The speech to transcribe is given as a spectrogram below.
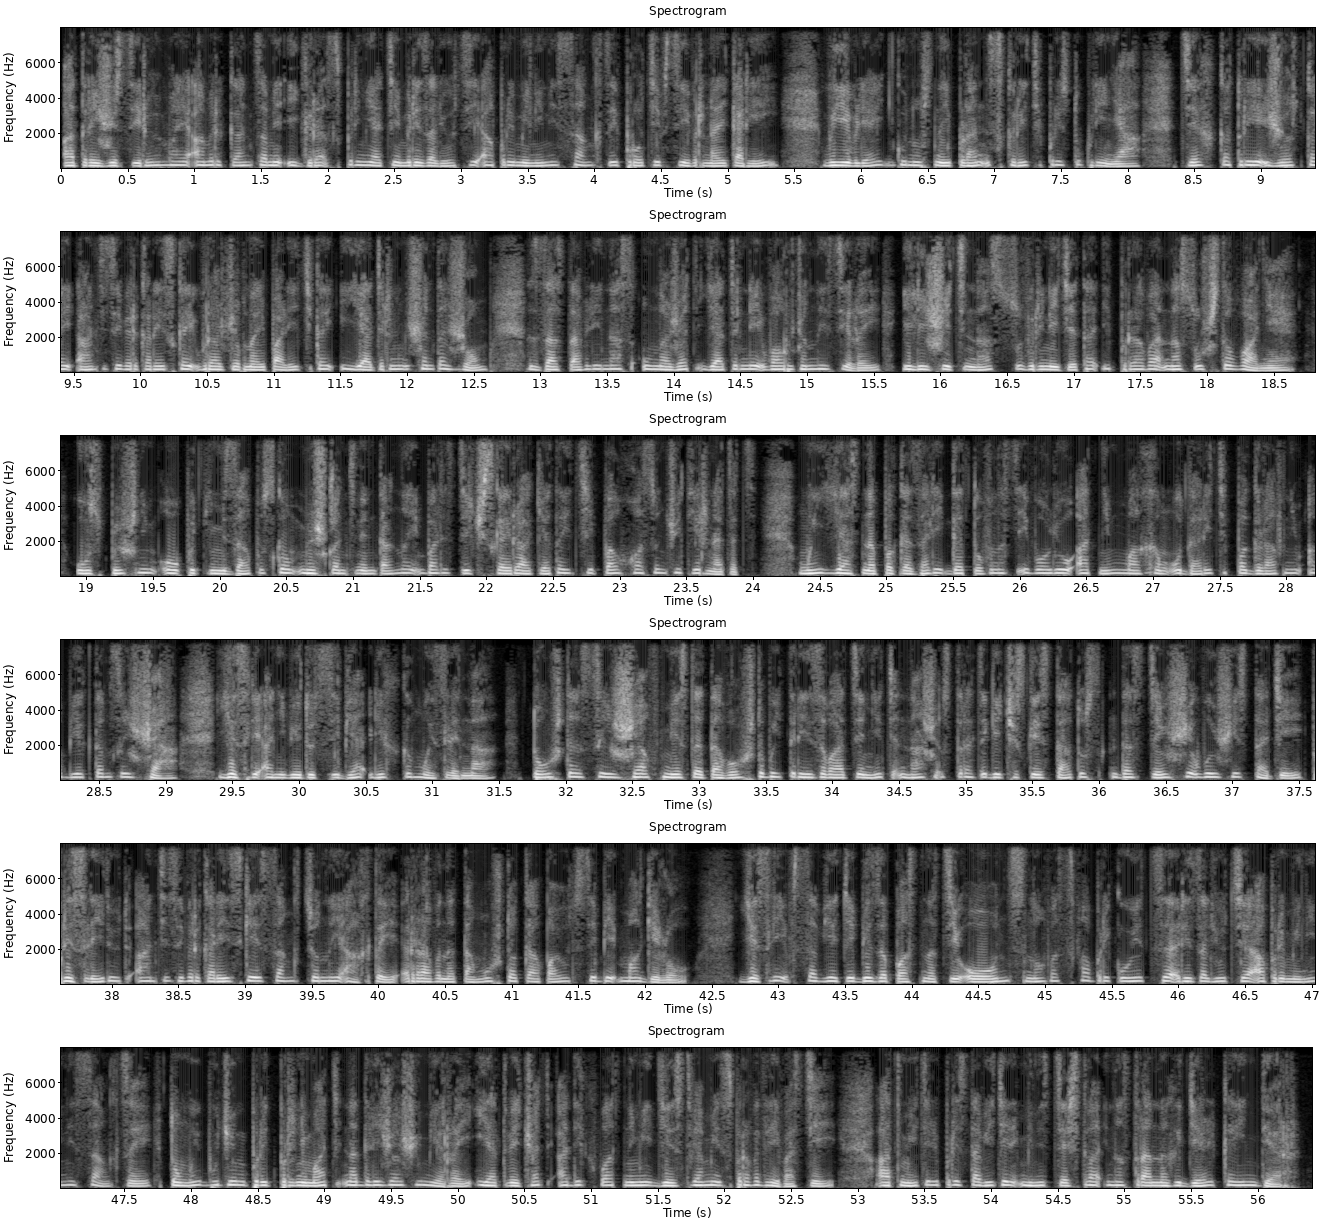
Отрежиссируемая американцами игра с принятием резолюции о применении санкций против Северной Кореи выявляет гнусный план скрыть преступления тех, которые жесткой антисеверокорейской враждебной политикой и ядерным шантажом заставили нас умножать ядерные вооруженные силы и лишить нас суверенитета и права на существование. Успешным опытным запуском межконтинентальной баллистической ракеты типа Хвасон-14 мы ясно показали готовность и волю одним махом ударить по главным объектам США, если они ведут себя легкомысленно. То, что США вместо того, чтобы трезво оценить наш стратегический статус, достигший высшей стадии, преследуют антисеверокорейские санкционные акты, равно тому, что копают себе могилу. Если в Совете Безопасности ООН снова сфабрикуется резолюция о применении санкций, то мы будем предпринимать принимать надлежащие меры и отвечать адекватными действиями справедливости, отметил представитель Министерства иностранных дел Каиндер.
